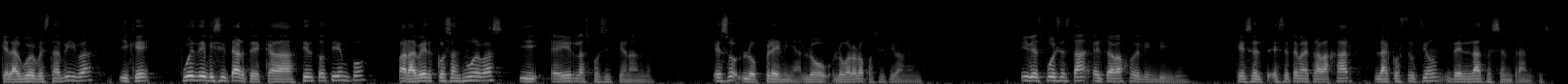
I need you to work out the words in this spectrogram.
que la web está viva y que puede visitarte cada cierto tiempo para ver cosas nuevas y, e irlas posicionando. Eso lo premia, lo, valora positivamente. Y después está el trabajo del inbuilding, que es este tema de trabajar la construcción de enlaces entrantes,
